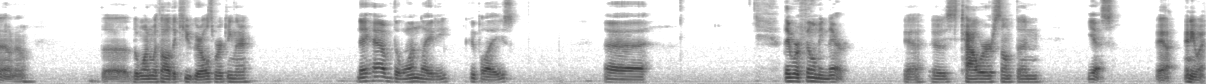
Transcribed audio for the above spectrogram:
don't know the the one with all the cute girls working there They have the one lady who plays. Uh. They were filming there. yeah it was tower something Yes. yeah anyway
